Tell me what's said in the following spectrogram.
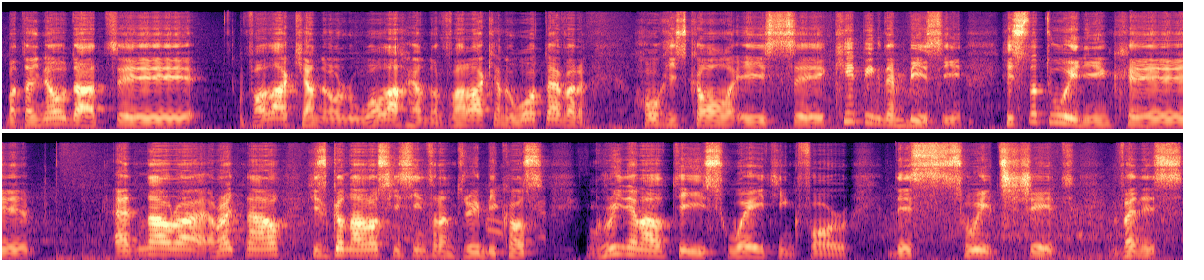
but I know that uh, Valakian or Wallachian or Valakian, whatever how he's called, is uh, keeping them busy. He's not winning, uh, and now right now he's gonna lose his infantry because Green MLT is waiting for this sweet shit, Venice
